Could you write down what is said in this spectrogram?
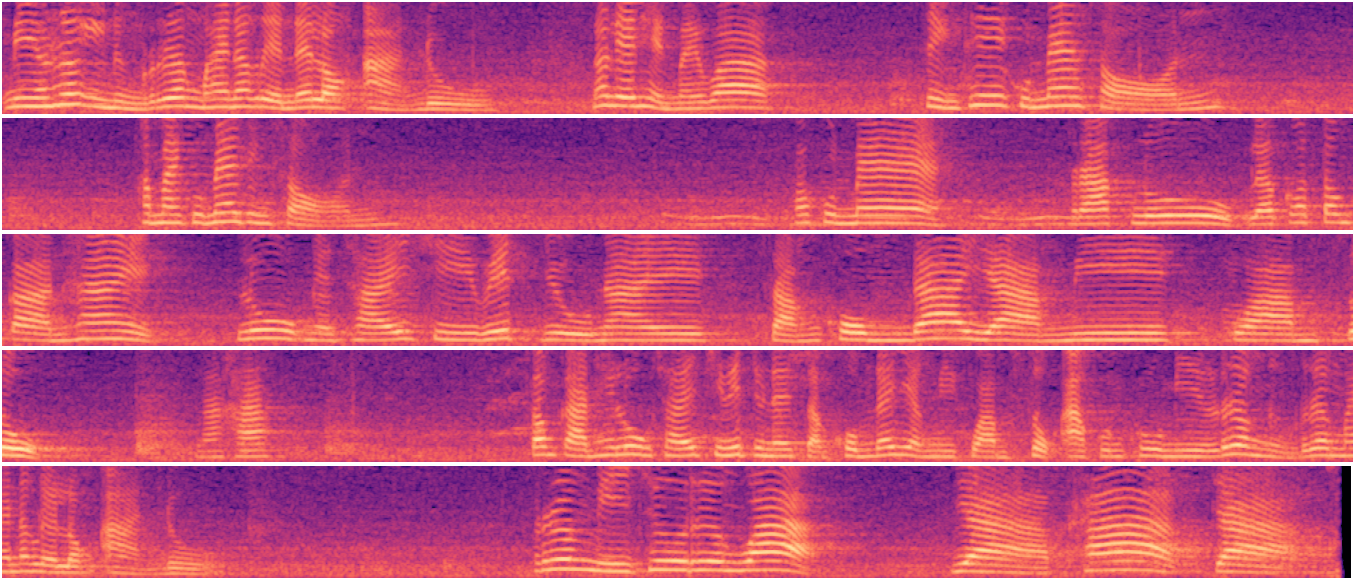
มีเรื่องอีกหนึ่งเรื่องมาให้นักเรียนได้ลองอ่านดู นักเรียนเห็นไหมว่า สิ่งที่คุณแม่สอนทำไมคุณแม่จึงสอน เพราะคุณแม่รักลูกแล้วก็ต้องการให้ลูกเนี่ยใช้ชีวิตอยู่ในสังคมได้อย่างมีความสุขนะคะ ต้องการให้ลูกใช้ชีวิตอยู่ในสังคมได้อย่างมีความสุขอะคุณครูมีเรื่องหนึ่งเรื่องมาให้นักเรียนลองอ่านดู เรื่องนี้ชื่อเรื่องว่า อย่าพลากจาก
